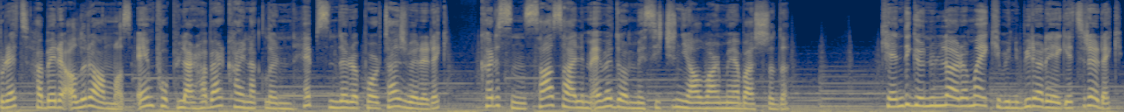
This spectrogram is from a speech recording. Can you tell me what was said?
Brett haberi alır almaz en popüler haber kaynaklarının hepsinde röportaj vererek karısının sağ salim eve dönmesi için yalvarmaya başladı. Kendi gönüllü arama ekibini bir araya getirerek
